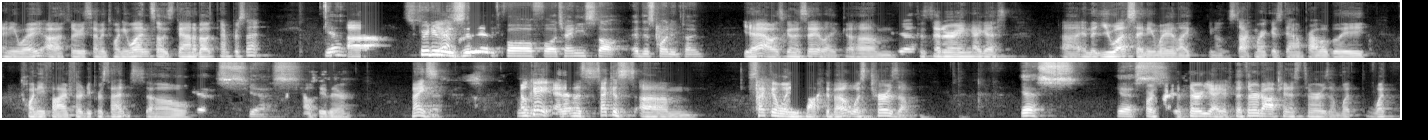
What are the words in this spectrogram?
anyway, uh, thirty seven twenty one. So it's down about ten percent. Yeah, Uh, it's pretty yeah. resilient for for Chinese stock at this point in time. Yeah, I was gonna say like um, Yeah. considering I guess uh, in the U.S. anyway, like you know the stock market's down probably 25 30 percent. So Yes, yes. healthy there. Nice. Yes. Okay, and then the second um, second one you talked about was tourism. Yes, yes. Or sorry, the third yeah, the third option is tourism. What what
